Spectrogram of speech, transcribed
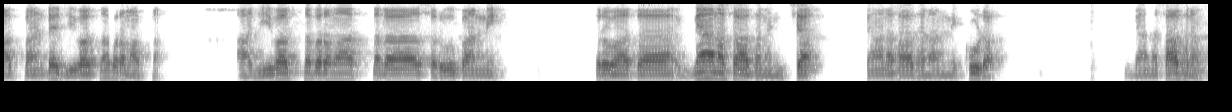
ఆత్మ అంటే జీవాత్మ పరమాత్మ. ఆ జీవాత్మ పరమాత్మల స్వరూపాన్ని తరువాత జ్ఞాన సాధనంచ జ్ఞాన సాధనాన్ని కూడా జ్ఞాన సాధనము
